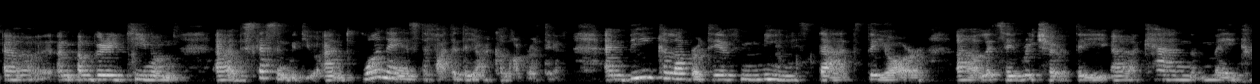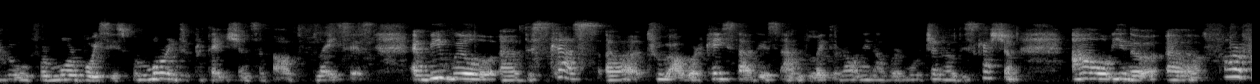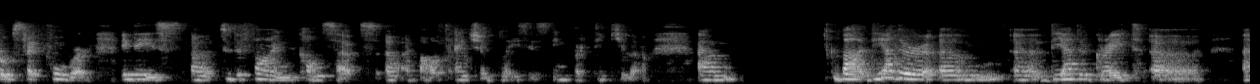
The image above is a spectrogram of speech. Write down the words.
uh, I'm, I'm, very keen on uh, discussing with you. And one is the fact that they are collaborative. And being collaborative means that they are, uh, let's say, richer. They uh, can make room for more voices, for more interpretations about places. And we will uh, discuss through our case studies and later on in our more general discussion how, you know, far from straightforward it is to define concepts about ancient ancient places in particular. Um, but the other, um, uh, the other great uh,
